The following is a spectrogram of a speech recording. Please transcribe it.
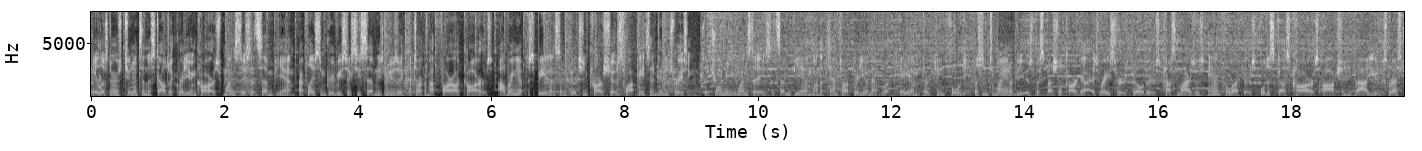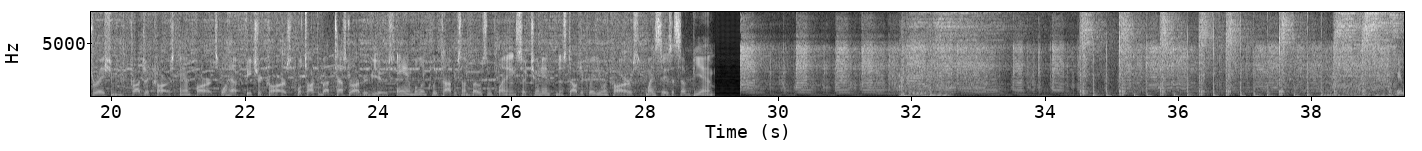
Hey listeners, tune into Nostalgic Radio and Cars, Wednesdays at 7 p.m. I play some groovy 60s, 70s music and talk about far out cars. I'll bring you up to speed on some bitch and car shows, swap meets, and vintage racing. So join me Wednesdays at 7 p.m. on the Tan Talk Radio Network, AM 1340. Listen to my interviews with special car guys, racers, builders, customizers, and collectors. We'll discuss cars, auction, values, restoration, project cars, and parts. We'll have feature cars. We'll talk about test drive reviews, and we'll include topics on boats and planes. So tune in to Nostalgic Radio and Cars, Wednesdays at 7 p.m.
